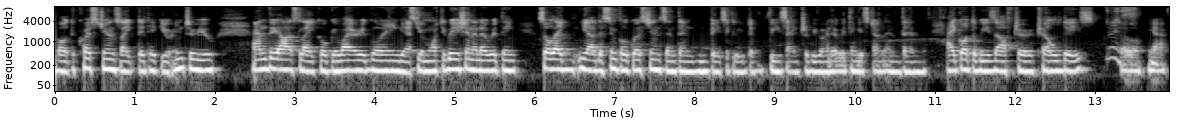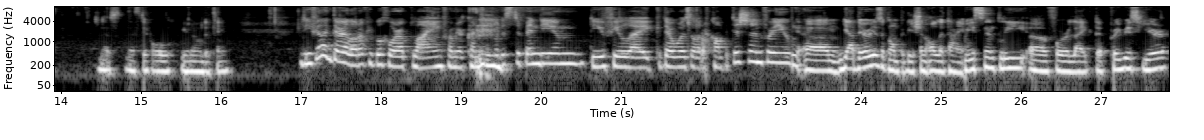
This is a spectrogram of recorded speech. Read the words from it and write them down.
about the questions like they take your interview and they ask like okay why are you going what's your motivation and everything so like yeah the simple questions and then basically the visa interview and everything is done and then i got the visa after 12 days Nice. so yeah that's that's the whole you know the thing Do you feel like there are a lot of people who are applying from your country for the stipendium? Do you feel like there was a lot of competition for you? um, yeah, there is a competition all the time. Recently, uh, for like the previous year,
